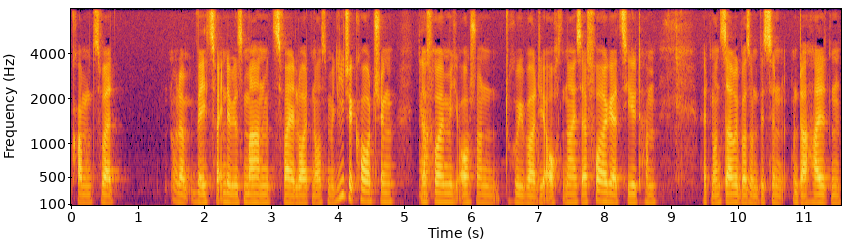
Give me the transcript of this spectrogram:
kommen zwei, oder werde ich zwei Interviews machen mit zwei Leuten aus dem Elite-Coaching. Da ja. freue ich mich auch schon drüber, die auch nice Erfolge erzielt haben. Werden wir uns darüber so ein bisschen unterhalten.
